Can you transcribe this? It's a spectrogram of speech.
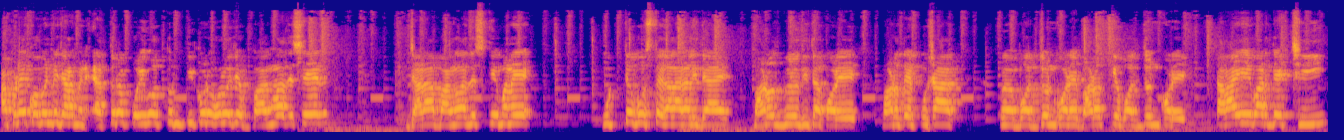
আপনারা কমেন্টে জানাবেন, এতটা পরিবর্তন কি করে হলো যে বাংলাদেশের, যারা বাংলাদেশকে মানে উঠতে বসতে গালাগালি দেয়, ভারত বিরোধিতা করে, ভারতের পোশাক বর্জন করে, ভারতকে বর্জন করে, তারাই এবার দেখছি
